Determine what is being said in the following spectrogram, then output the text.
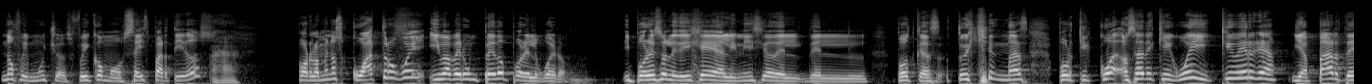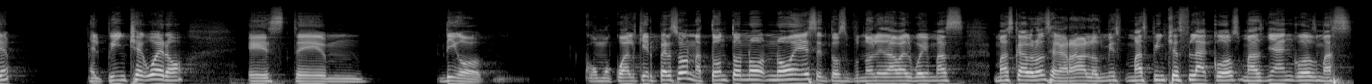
no fui muchos, fui como seis partidos Ajá. por lo menos cuatro, güey, iba a haber un pedo por el güero. Y por eso le dije al inicio del, del podcast, tú y quién más, porque, o sea, de que, güey, qué verga. Y aparte, el pinche güero, este, digo, como cualquier persona, tonto no, no es, entonces pues no le daba al güey más, más cabrón, se agarraba a los más pinches flacos, más ñangos, más,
